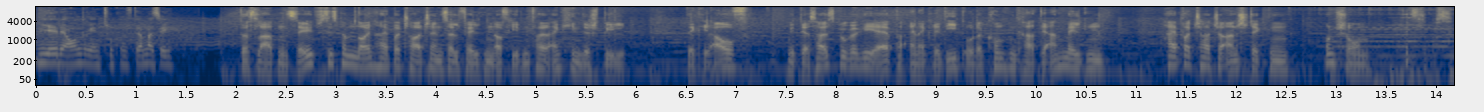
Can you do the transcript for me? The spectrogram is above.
wie jede andere in Zukunft, werden wir sehen. Das Laden selbst ist beim neuen Hypercharger in Saalfelden auf jeden Fall ein Kinderspiel. Deckel auf, mit der Salzburger G-App einer Kredit- oder Kundenkarte anmelden, Hypercharger anstecken und schon geht's los.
